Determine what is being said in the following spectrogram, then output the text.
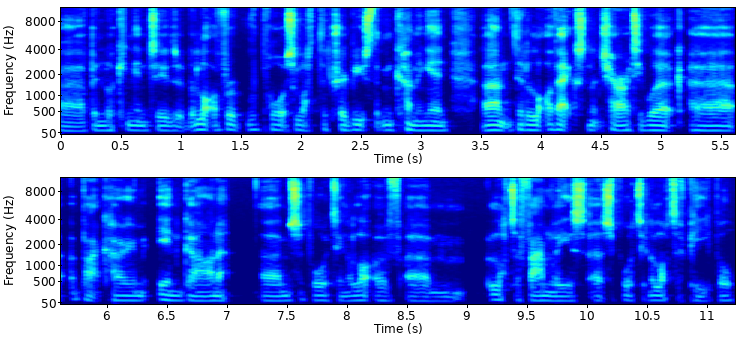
Uh, I've been looking into a lot of re- reports, a lot of the tributes that have been coming in. Um, did a lot of excellent charity work uh, back home in Ghana um, supporting a lot of um, a lot of families, uh, supporting a lot of people.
